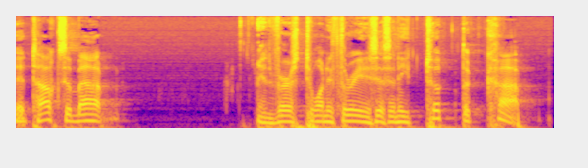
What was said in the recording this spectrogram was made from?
it talks about in verse 23, he says, And he took the cup,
